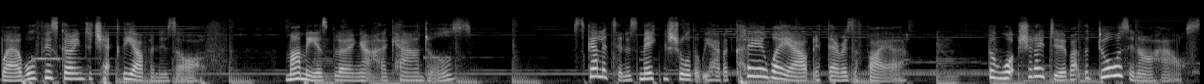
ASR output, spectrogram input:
Werewolf is going to check the oven is off. Mummy is blowing out her candles. Skeleton is making sure that we have a clear way out if there is a fire. But what should I do about the doors in our house?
